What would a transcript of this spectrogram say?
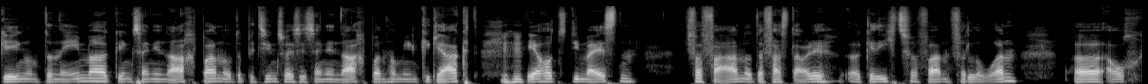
gegen Unternehmer, gegen seine Nachbarn oder beziehungsweise seine Nachbarn haben ihn geklagt. Mhm. Er hat die meisten Verfahren oder fast alle äh, Gerichtsverfahren verloren. Äh, auch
